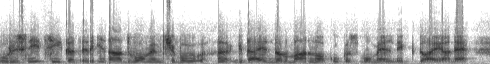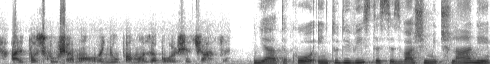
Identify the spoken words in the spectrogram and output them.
V resnici, Katarina, dvomim, če bo kdaj normalno, kot smo imeli nekdaj, ne? ali poskušamo in upamo za boljše čase. Ja, tako. In tudi vi ste se z vašimi člani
